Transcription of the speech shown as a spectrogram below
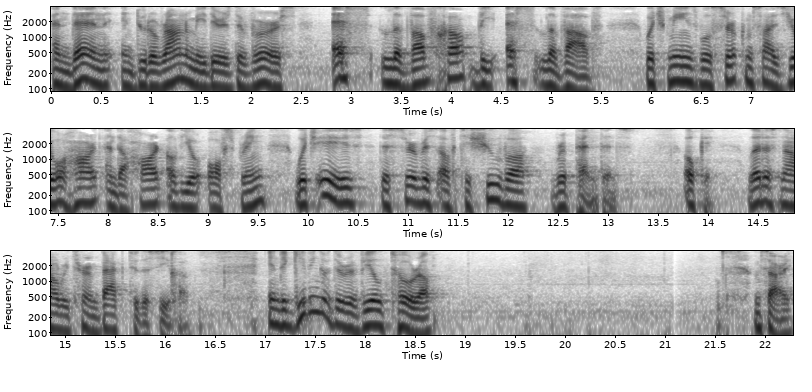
And then in Deuteronomy, there's the verse, Es levavcha vi es levav, which means will circumcise your heart and the heart of your offspring, which is the service of teshuva, repentance. Okay, let us now return back to the Sikha. In the giving of the revealed Torah, I'm sorry,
